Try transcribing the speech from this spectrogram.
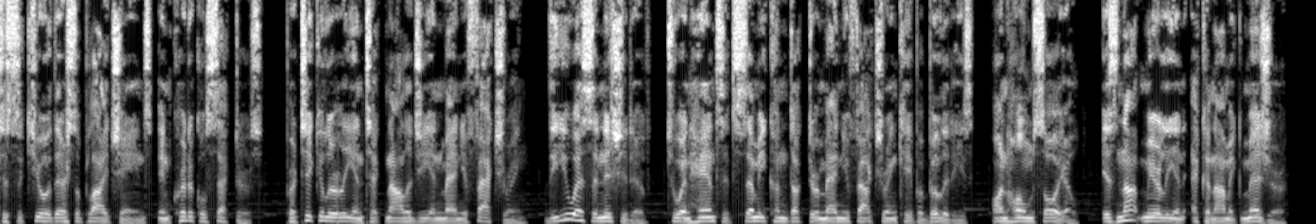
to secure their supply chains in critical sectors, particularly in technology and manufacturing. The U.S. initiative to enhance its semiconductor manufacturing capabilities on home soil is not merely an economic measure,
